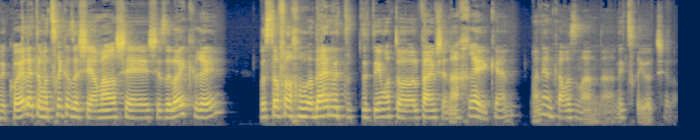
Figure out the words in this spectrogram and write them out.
וקהלת המצחיק הזה שאמר ש, שזה לא יקרה, בסוף אנחנו עדיין מצטטים אותו אלפיים שנה אחרי, כן? מעניין כמה זמן הנצחיות שלו.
